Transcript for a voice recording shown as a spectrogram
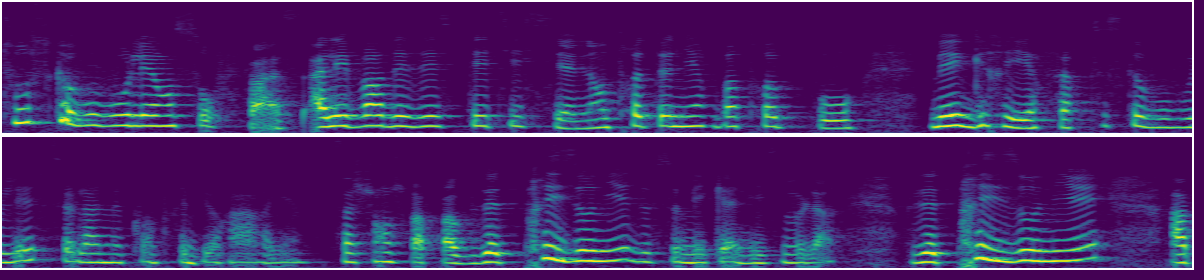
tout ce que vous voulez en surface, aller voir des esthéticiennes, entretenir votre peau, maigrir, faire tout ce que vous voulez, cela ne contribuera à rien. Ça ne changera pas. Vous êtes prisonnier de ce mécanisme-là. Vous êtes prisonnier à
